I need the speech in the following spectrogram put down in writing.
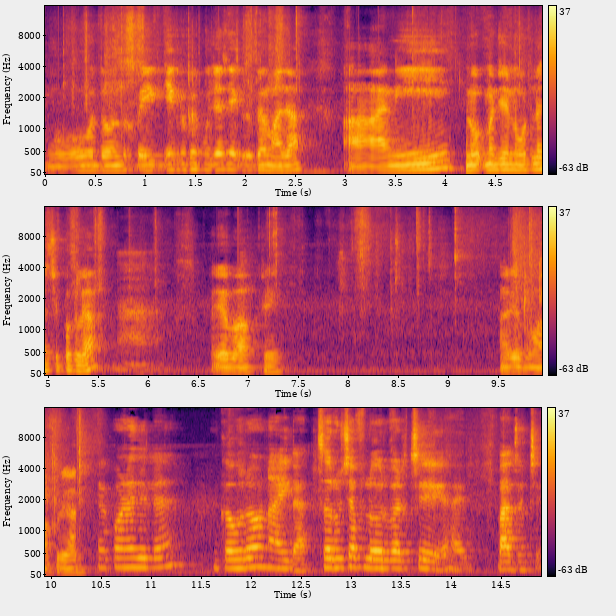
हो दोन रुपये एक- एक रुपये पूजाचा एक रुपये माझा. आणि नोट म्हणजे नोटला चिपकला. अरे बापरे. अरे बापरे. हे कोणी दिले? गौरव नाईक. सरूच्या फ्लोअरवरचे आहेत बाजूचे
